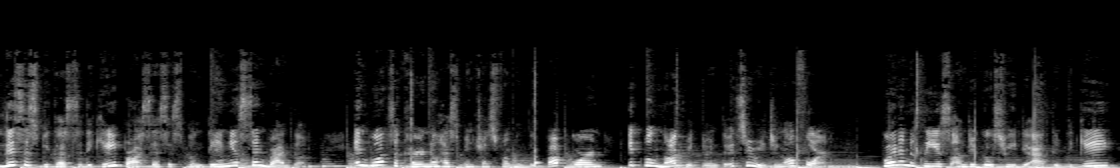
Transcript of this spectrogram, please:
This is because the decay process is spontaneous and random, and once a kernel has been transformed into popcorn, it will not return to its original form. When a nucleus undergoes radioactive decay,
